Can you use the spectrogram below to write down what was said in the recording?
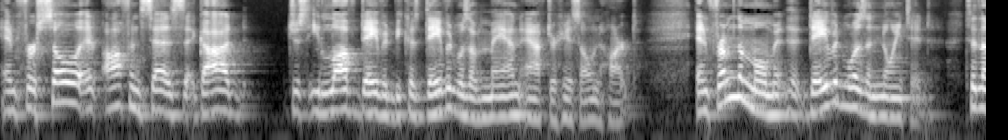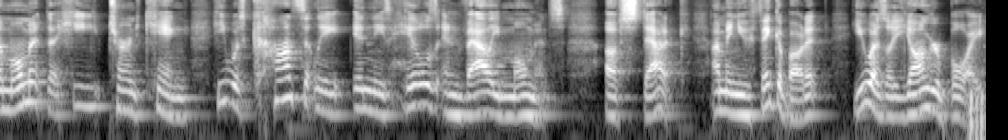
And for so it often says that God just he loved David because David was a man after his own heart. And from the moment that David was anointed to the moment that he turned king, he was constantly in these hills and valley moments of static. I mean, you think about it, you as a younger boy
